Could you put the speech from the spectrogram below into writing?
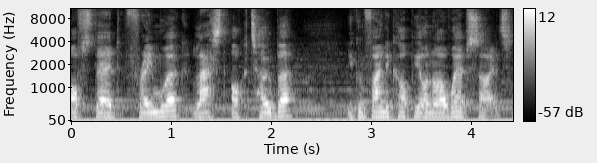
Ofsted framework last October. You can find a copy on our website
